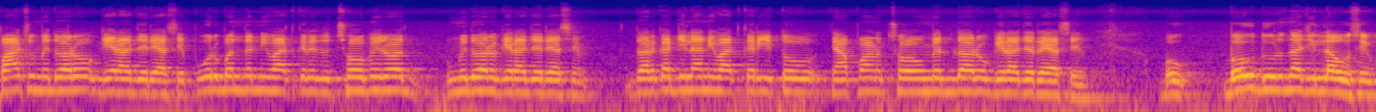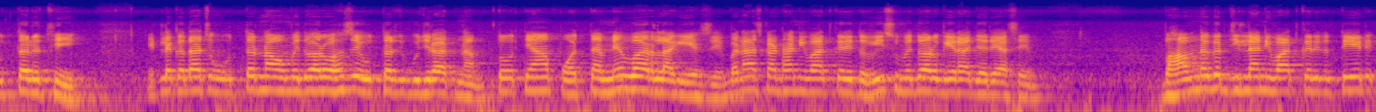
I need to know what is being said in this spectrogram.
પાંચ ઉમેદવારો ગેરહાજર રહ્યા છે પોરબંદરની વાત કરીએ તો છ ઉમેદવાર, ઉમેદવારો ગેરહાજર રહ્યા છે દ્વારકા જિલ્લાની વાત કરીએ તો ત્યાં પણ છ ઉમેદવારો ગેરહાજર રહ્યા છે બહુ બહુ દૂરના જિલ્લાઓ છે ઉત્તરથી. એટલે કદાચ ઉત્તરના ઉમેદવારો હશે ઉત્તર ગુજરાતના. તો ત્યાં પહોંચતા એમને વાર લાગી હશે. બનાસકાંઠાની વાત કરીએ તો વીસ ઉમેદવારો ગેરહાજર રહ્યા છે ભાવનગર જિલ્લાની વાત કરીએ તો તેર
